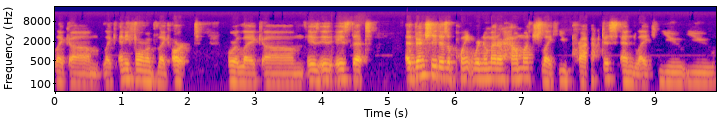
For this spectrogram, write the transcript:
like um like any form of like art or like um is, is is that eventually there's a point where no matter how much like you practice and like you you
